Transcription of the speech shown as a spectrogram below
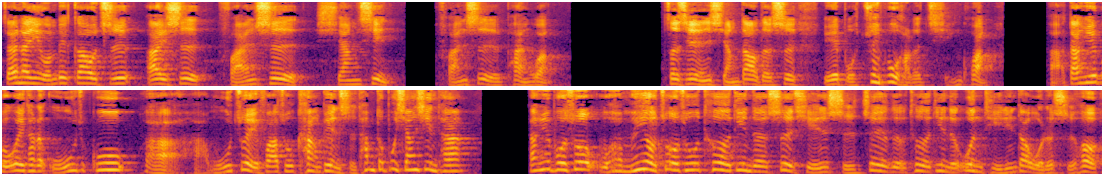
在那里，我们被告知：爱是凡事相信，凡事盼望。这些人想到的是约伯最不好的情况啊！当约伯为他的无辜啊啊无罪发出抗辩时，他们都不相信他。当约伯说：“我没有做出特定的事情，使这个特定的问题临到我的时候，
